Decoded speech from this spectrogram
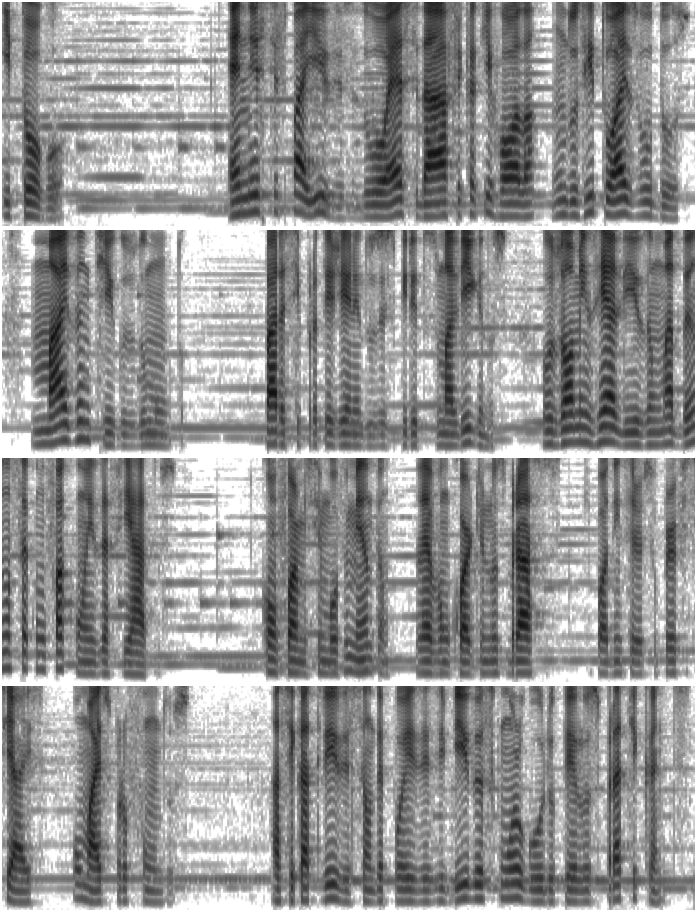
e Togo. É nestes países do oeste da África que rola um dos rituais voodoos mais antigos do mundo. Para se protegerem dos espíritos malignos, os homens realizam uma dança com facões afiados. Conforme se movimentam, levam um corte nos braços, que podem ser superficiais ou mais profundos. As cicatrizes são depois exibidas com orgulho pelos praticantes.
